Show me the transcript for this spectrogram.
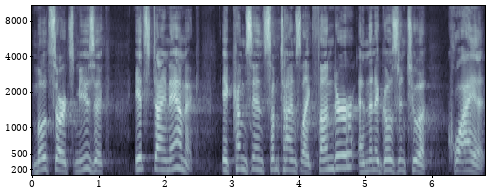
Mozart's music, it's dynamic. It comes in sometimes like thunder, and then it goes into a quiet,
